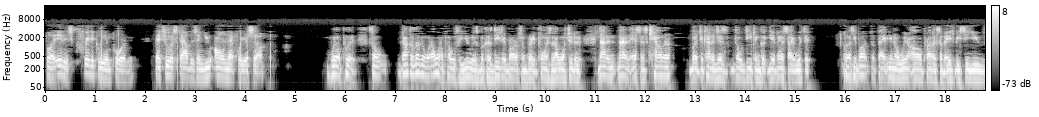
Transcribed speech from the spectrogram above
But it is critically important that you establish and you own that for yourself. Well put. So, Dr. Loving, what I want to pose to you is because DJ brought up some great points that I want you to not in not in essence counter, but to kind of just go deep and give insight with it. Because he brought up the fact, you know, we're all products of HBCUs,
